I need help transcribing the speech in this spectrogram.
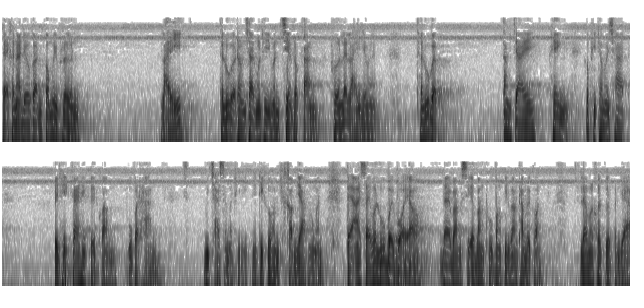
แต่ขณะเดียวกันก็ไม่เพลินไหล ถ้ารู้แบบธรรมชาติบางทีมันเสี่ยงต่อการเพลินและไหลใช่ไหมถ้ารู้แบบตั้งใจเพ่งก็ผิดธรรมชาติ เป็นเหตุใกล้ให้เกิดความอุปทาน มิจฉาสมาธินี่ที่คือความคำยากของมัน แต่อาศัยว่ารู้บ่อย ๆ เอา ได้บ้างเสียบ้างถูกบ้างผิดบ้างทำไปก่อน แล้วมันค่อยเกิดปัญญา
